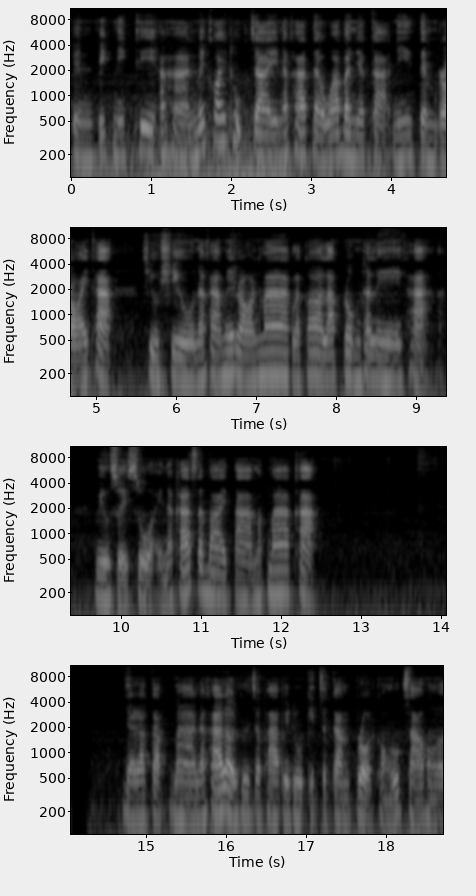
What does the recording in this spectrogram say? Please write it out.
เป็นปิกนิกที่อาหารไม่ค่อยถูกใจนะคะ แต่ว่าบรรยากาศนี้เต็มร้อยค่ะ ชิลๆนะคะ ไม่ร้อนมาก แล้วก็รับลมทะเลค่ะ วิวสวยๆนะคะ สบายตามากๆค่ะ เดี๋ยวเรากลับมานะคะ เราคือจะพาไปดูกิจกรรมโปรดของลูกสาวของเรา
